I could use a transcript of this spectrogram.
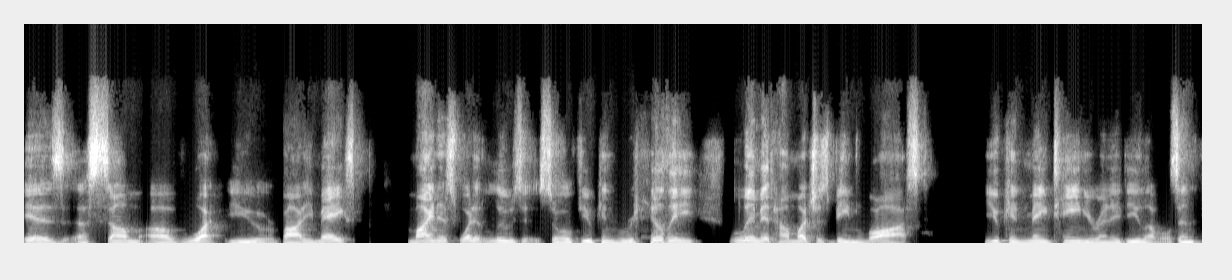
is a sum of what your body makes minus what it loses. So if you can really limit how much is being lost, you can maintain your NAD levels. And,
